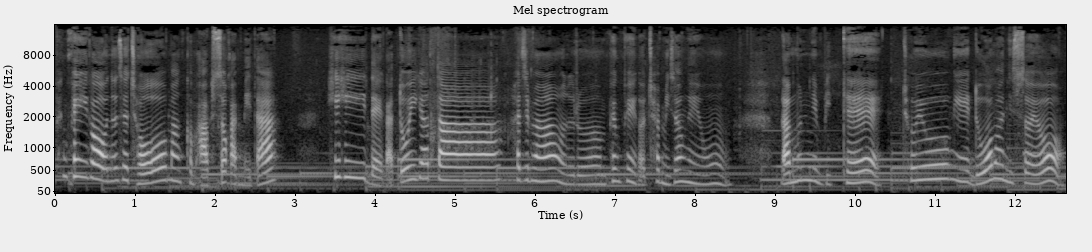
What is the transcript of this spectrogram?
팽팽이가 어느새 저만큼 앞서갑니다. 히히, 내가 또 이겼다. 하지만 오늘은 팽팽이가 참 이상해요. 나뭇잎 밑에 조용히 누워만 있어요.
